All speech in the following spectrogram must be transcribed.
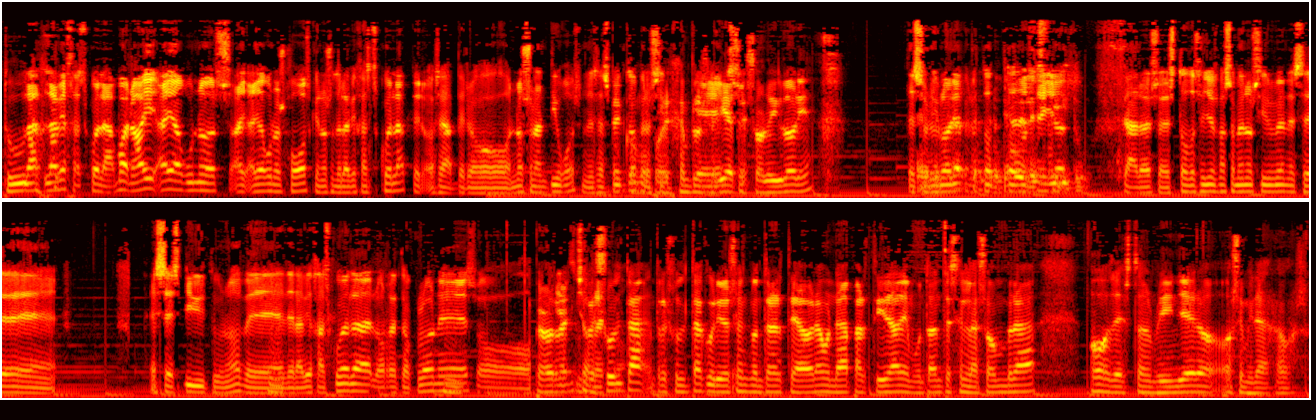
Tú, La, la vieja escuela. Bueno, hay, hay algunos hay, hay algunos juegos que no son de la vieja escuela, pero o sea, pero no son antiguos en ese aspecto, como pero por sí. ejemplo sería Tesoro y Gloria. Tesoro y Gloria, pero to- todos el ellos, claro, eso es, todos ellos más o menos sirven ese ese espíritu, ¿no? De, Mm. de la vieja escuela, los retroclones o Pero re- Dicho reto. resulta, resulta curioso encontrarte ahora una partida de mutantes en la sombra o de Stormbringer o, o similar, vamos.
